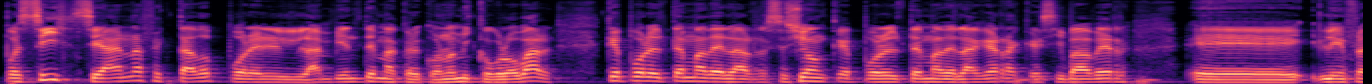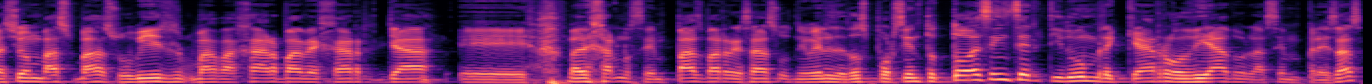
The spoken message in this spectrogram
pues sí, se han afectado por el ambiente macroeconómico global, que por el tema de la recesión, que por el tema de la guerra, que si va a haber, eh, la inflación va, va, a subir, va a bajar, va a dejar ya, eh, va a dejarnos en paz, va a regresar a sus niveles de 2%, toda esa incertidumbre que ha rodeado las empresas,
